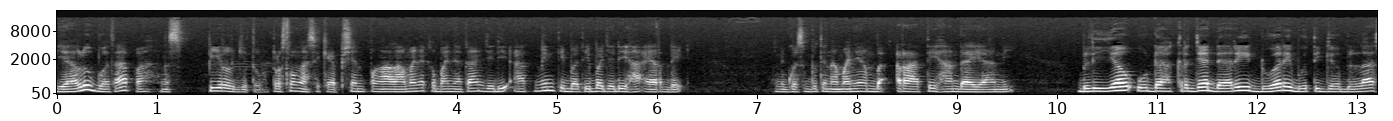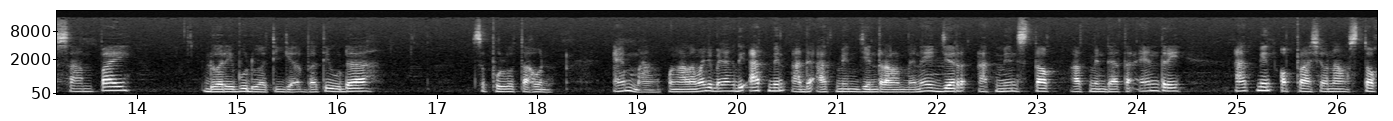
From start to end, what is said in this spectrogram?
ya lu buat apa? Nge-spill gitu. Terus lu ngasih caption pengalamannya kebanyakan jadi admin tiba-tiba jadi HRD ini gue sebutin namanya Mbak Rati Handayani. Beliau udah kerja dari 2013 sampai 2023 berarti udah 10 tahun emang pengalamannya banyak di admin. Ada admin general manager admin stock admin data entry admin operasional stock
